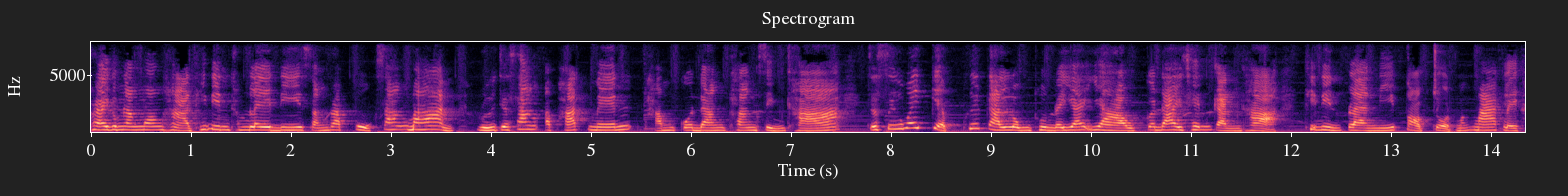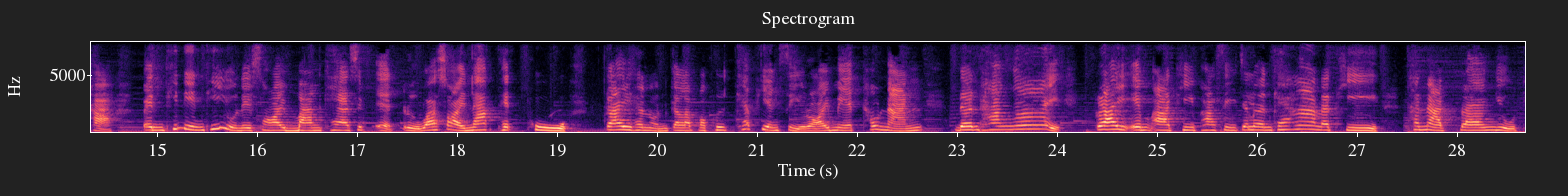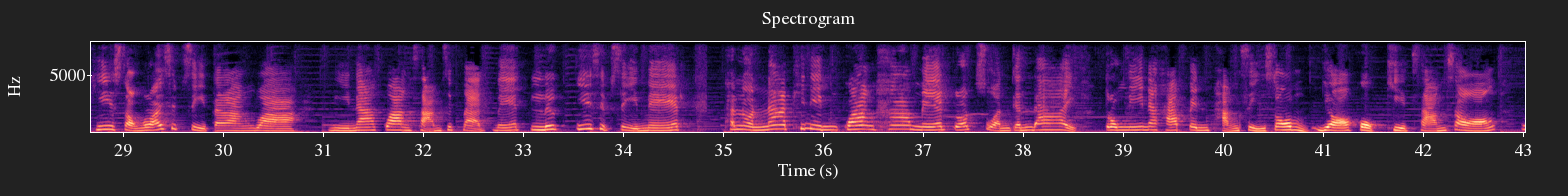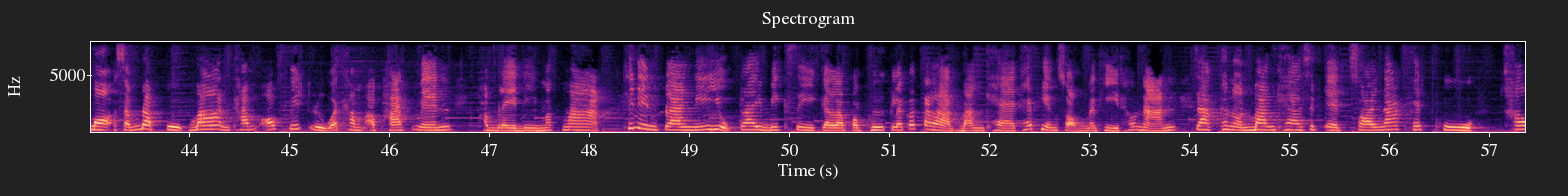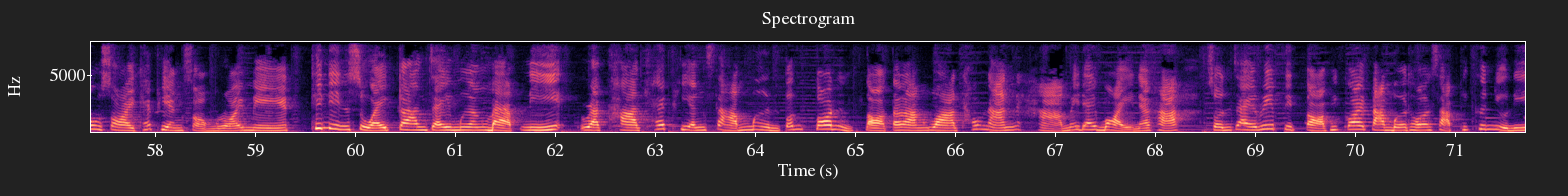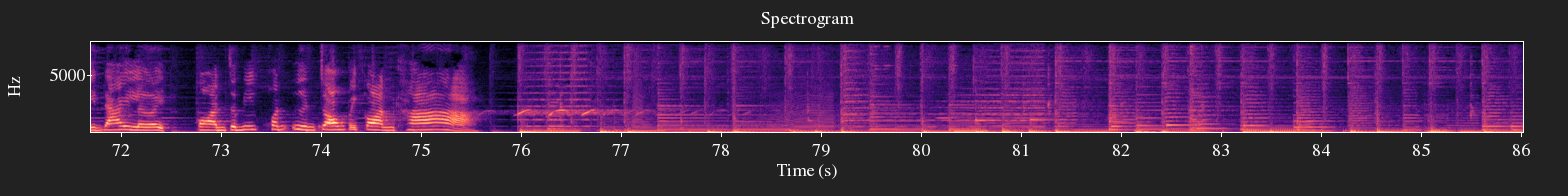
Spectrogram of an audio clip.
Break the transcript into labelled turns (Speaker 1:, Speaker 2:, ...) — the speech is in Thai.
Speaker 1: ใครกำลังมองหาที่ดินทำเลดีสำหรับปลูกสร้างบ้าน หรือจะสร้างอพาร์ตเมนต์ทำโกดังคลังสินค้า จะซื้อไว้เก็บเพื่อการลงทุนระยะยาวก็ได้เช่นกันค่ะ ที่ดินแปลงนี้ตอบโจทย์มาก ๆ เลยค่ะ เป็นที่ดินที่อยู่ในซอยบางแค 11 หรือว่าซอยนาคเพชรภู ใกล้ถนนกาลปะพฤกแค่เพียง 400 เมตร เท่านั้น เดินทางง่าย ใกล้ MRT ภาษีเจริญแค่ 5 นาที ขนาดแปลงอยู่ที่ 214 ตารางวา มีหน้ากว้าง 38 เมตร ลึก 24 เมตร ถนนหน้าที่ดินกว้าง 5 เมตร รถสวนกันได้ ตรงนี้นะคะเป็นผังสีส้ม ย6ขีด32 เหมาะสำหรับปลูกบ้านทำออฟฟิศหรือว่าทำอพาร์ตเมนต์ ทำเลดีมากๆ ที่ดินแปลงนี้อยู่ใกล้บิ๊กซีกาลปะพฤกและก็ตลาดบางแคแค่เพียง 2 นาทีเท่านั้น จากถนนบางแค 11 ซอยนาคเพชรภูเข้าซอยแค่เพียง 200 เมตร ที่ดินสวยกลางใจเมืองแบบนี้ ราคาแค่เพียง 30,000 ต้นๆ ต่อตารางวาเท่านั้นหาไม่ได้บ่อยนะคะ สนใจรีบติดต่อพี่ก้อยตามเบอร์โทรศัพท์ที่ขึ้นอยู่นี้ได้เลย ก่อนจะมีคนอื่นจองไปก่อนค่ะ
